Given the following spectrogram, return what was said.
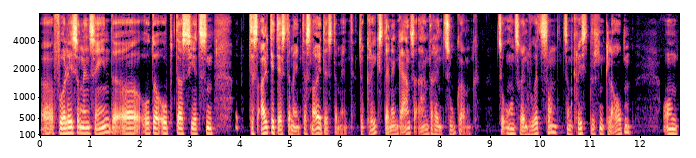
äh, Vorlesungen sind äh, oder ob das jetzt das Alte Testament, das Neue Testament. Du kriegst einen ganz anderen Zugang zu unseren Wurzeln, zum christlichen Glauben und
